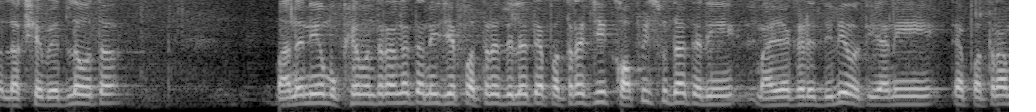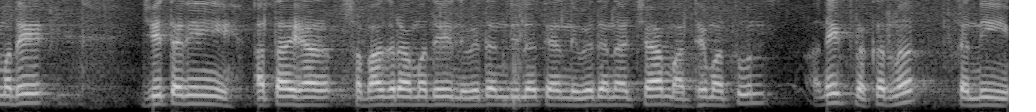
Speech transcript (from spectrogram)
लक्ष वेधलं होतं. माननीय मुख्यमंत्र्यांना त्यांनी जे पत्र दिलं त्या पत्राची कॉपीसुद्धा त्यांनी माझ्याकडे दिली होती आणि त्या पत्रामध्ये जे त्यांनी आता ह्या सभागृहामध्ये निवेदन दिलं त्या निवेदनाच्या माध्यमातून अनेक प्रकरणं त्यांनी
